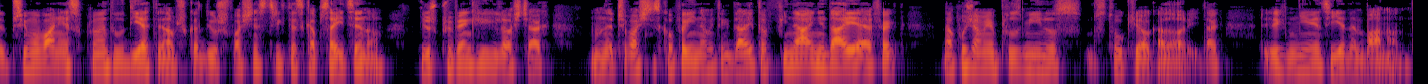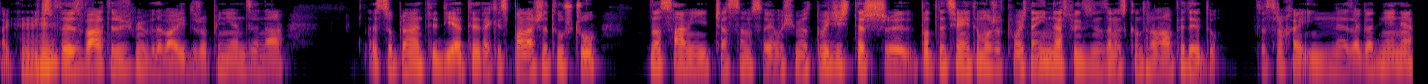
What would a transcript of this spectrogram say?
y, przyjmowanie suplementów diety, na przykład już właśnie stricte z kapsaicyną, już przy większych ilościach, mm, czy właśnie z kofeiną i tak dalej, to finalnie daje efekt na poziomie plus minus 100 kilokalorii, tak? Czyli mniej więcej jeden banan, tak? Mhm. Czy to jest warte, żebyśmy wydawali dużo pieniędzy na suplementy diety, takie spalacze tłuszczu? No sami czasem sobie musimy odpowiedzieć. Też y, potencjalnie to może wpływać na inny aspekt związany z kontrolą apetytu. To jest trochę inne zagadnienie,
